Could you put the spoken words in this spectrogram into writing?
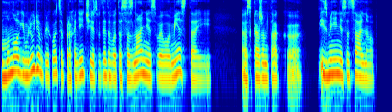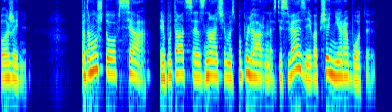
многим людям приходится проходить через вот это вот осознание своего места и, э, скажем так, э, изменение социального положения? Потому что вся репутация, значимость, популярность и связи вообще не работают.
